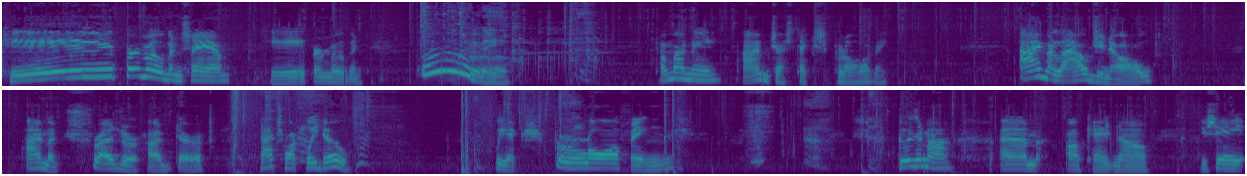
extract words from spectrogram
keep her moving, Sam. Keep her moving. Ooh. Don't mind me. I'm just exploring. I'm allowed, you know. I'm a treasure hunter. That's what we do. We explore things. Guzma. Um, okay, no. You see,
